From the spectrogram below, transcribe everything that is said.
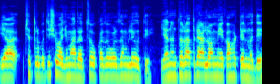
या छत्रपती शिवाजी महाराज चौकाजवळ जमले होते. यानंतर रात्री आलो आम्ही एका हॉटेलमध्ये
